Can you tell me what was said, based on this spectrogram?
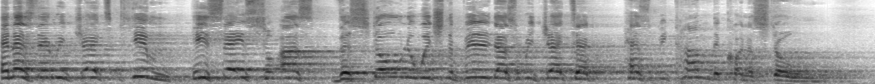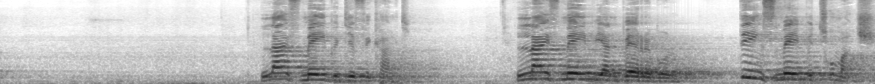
And as they reject him, he says to us, the stone which the builders rejected has become the cornerstone. Life may be difficult. Life may be unbearable. Things may be too much.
